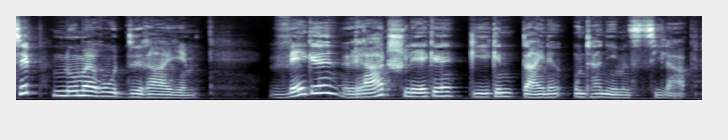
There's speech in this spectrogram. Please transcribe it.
Tipp Nummer drei. Wäge Ratschläge gegen deine Unternehmensziele ab.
